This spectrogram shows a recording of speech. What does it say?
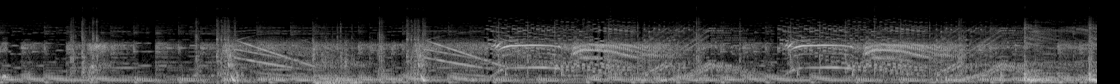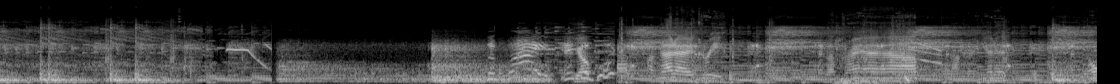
The flies Yep. On that I agree. The crap. Not gonna get it. No.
